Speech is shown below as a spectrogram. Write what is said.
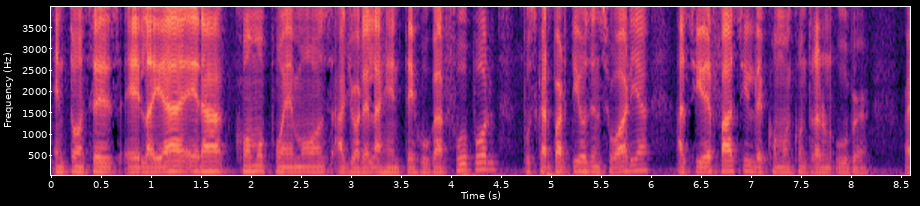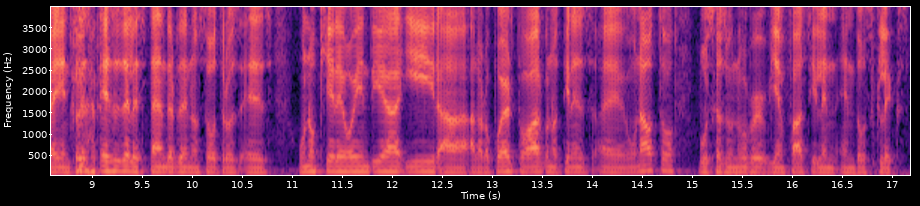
Entonces, eh, la idea era cómo podemos ayudarle a la gente a jugar fútbol, buscar partidos en su área, así de fácil de cómo encontrar un Uber. Entonces, ese es el estándar de nosotros. Es uno quiere hoy en día ir al aeropuerto o algo, no tienes eh, un auto, buscas un Uber bien fácil en, en dos clics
